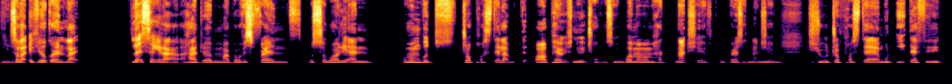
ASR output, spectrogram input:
Yeah. So like if you're going like, let's say like I had um, my brother's friends was Somali and my mum would drop us there. Like our parents knew each other. So when my mum had night shift, my parents had night shift, Mm. she would drop us there and would eat their food.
